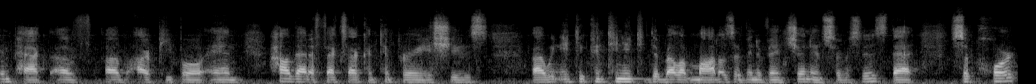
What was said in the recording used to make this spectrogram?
impact of, of our people and how that affects our contemporary issues. Uh, we need to continue to develop models of intervention and services that support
